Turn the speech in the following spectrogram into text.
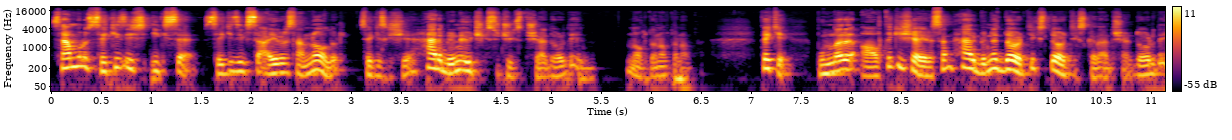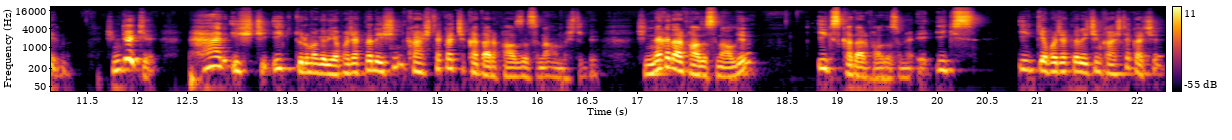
Sen bunu 8x'e 8x'e ayırırsan ne olur? 8 kişiye. Her birine 3x 3x düşer doğru değil mi? Nokta nokta nokta. Peki bunları 6 kişiye ayırırsan her birine 4x 4x kadar düşer. Doğru değil mi? Şimdi diyor ki her işçi ilk duruma göre yapacakları işin kaçta kaçı kadar fazlasını almıştır diyor. Şimdi ne kadar fazlasını alıyor? X kadar fazlasını. E, X ilk yapacakları için kaçta kaçı?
